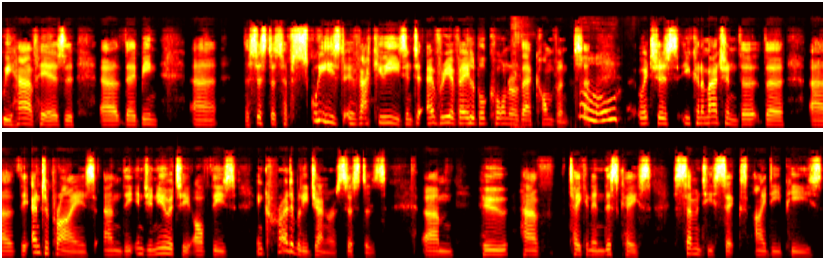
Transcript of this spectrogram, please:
we have here is uh, they've been uh, the sisters have squeezed evacuees into every available corner of their convent, oh. Which is you can imagine the the uh, the enterprise and the ingenuity of these incredibly generous sisters um, who have taken, in this case, 76 IDPs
